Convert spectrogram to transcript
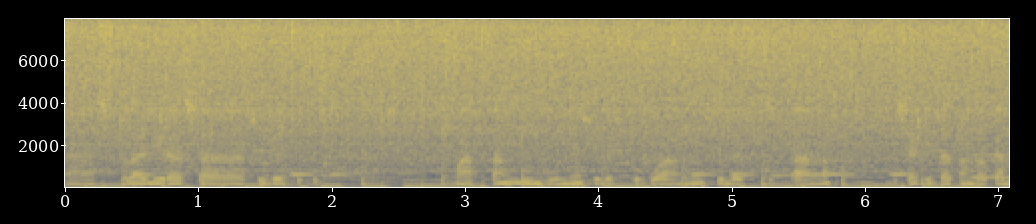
Nah setelah dirasa sudah cukup matang bumbunya sudah cukup wangi sudah cukup tanak bisa kita tambahkan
